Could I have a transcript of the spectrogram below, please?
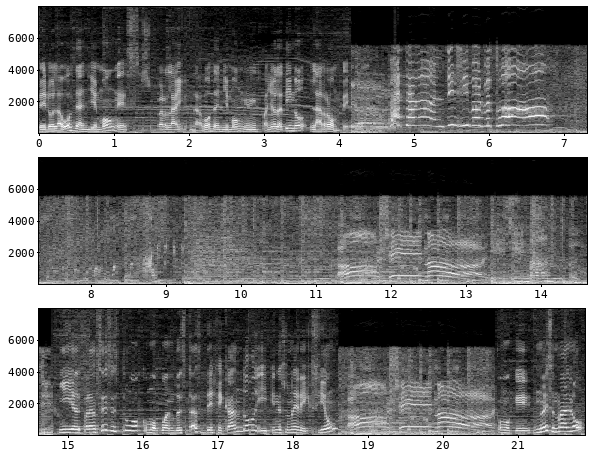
Pero la voz de Angemon es super light. La voz de Angemon en español latino la rompe. Y el francés estuvo como cuando estás defecando y tienes una erección. Como que no es malo,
